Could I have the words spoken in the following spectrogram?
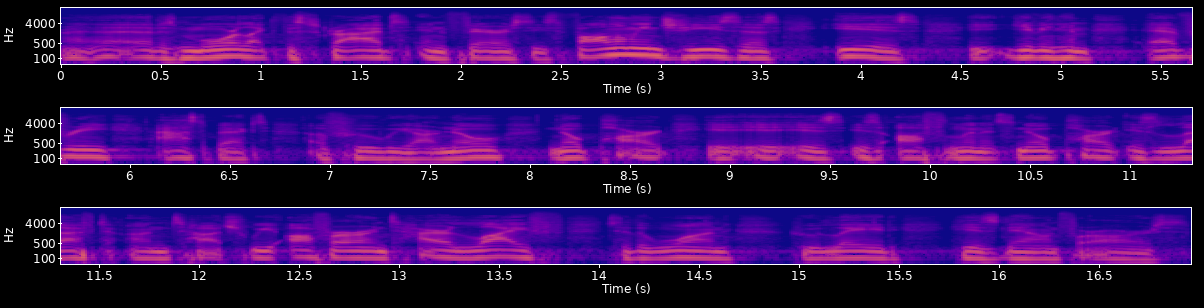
Right? That is more like the scribes and Pharisees. Following Jesus is giving him every aspect of who we are. No, no part is, is off limits, no part is left untouched. We offer our entire life to the one who laid his down for ours.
